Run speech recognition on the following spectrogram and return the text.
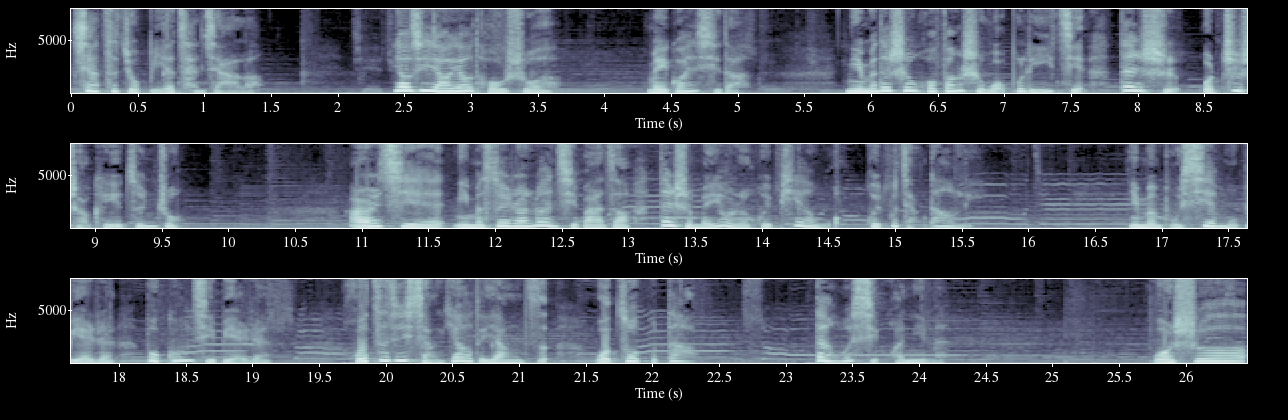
下次就别参加了。妖姬摇摇头说：“没关系的，你们的生活方式我不理解，但是我至少可以尊重。而且你们虽然乱七八糟，但是没有人会骗我，会不讲道理。你们不羡慕别人，不攻击别人。”活自己想要的样子，我做不到，但我喜欢你们。我说：“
